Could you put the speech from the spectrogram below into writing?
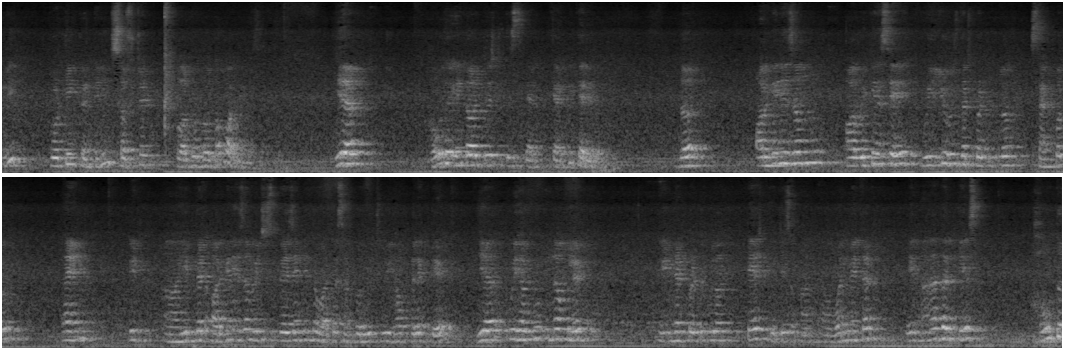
only protein containing substrate for the growth of organism. Here how the indol test is can, can be carried out. The organism or we can say we use that particular sample and it, uh, if that organism which is present in the water sample which we have collected, here we have to inoculate in that particular test it is uh, uh, one method. In another case, how the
